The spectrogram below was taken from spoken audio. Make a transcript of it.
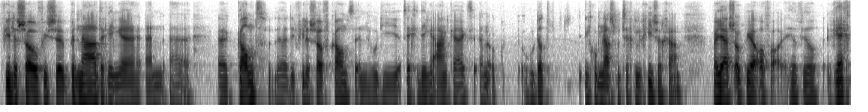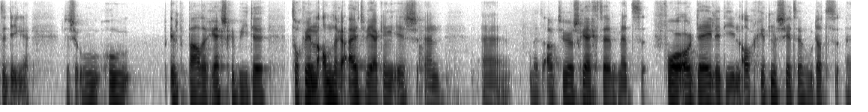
filosofische benaderingen en uh, Kant, de, de filosoof Kant en hoe die tegen dingen aankijkt en ook hoe dat in combinatie met technologie zou gaan. Maar juist ook weer over heel veel rechte dingen. Dus hoe, hoe in bepaalde rechtsgebieden toch weer een andere uitwerking is en met auteursrechten, met vooroordelen die in algoritmes zitten, hoe dat uh,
